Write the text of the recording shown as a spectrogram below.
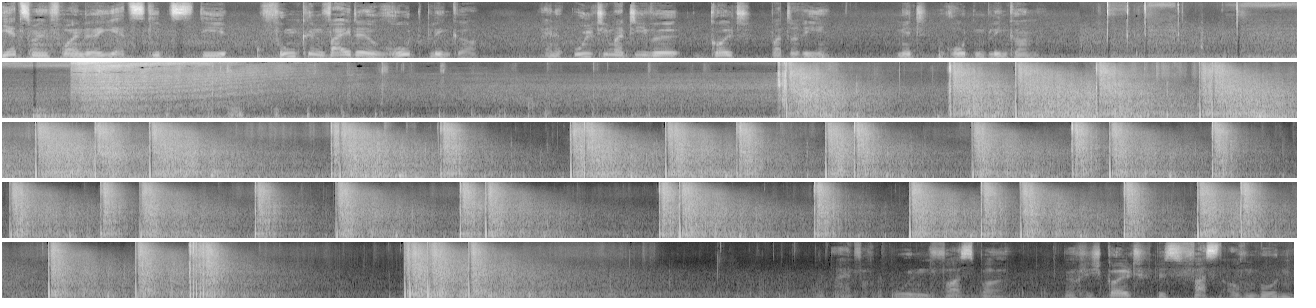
Jetzt, meine Freunde, jetzt gibt's die Funkenweide Rotblinker. Eine ultimative Goldbatterie mit roten Blinkern. Unfassbar. Wirklich Gold bis fast auf dem Boden.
